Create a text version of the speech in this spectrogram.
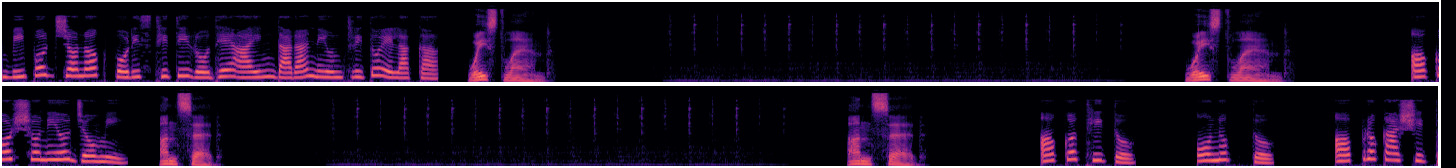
বিপজ্জনক পরিস্থিতি রোধে আইন দ্বারা নিয়ন্ত্রিত এলাকা wasteland, wasteland, অকর্ষণীয় জমি unsaid, unsaid, অকথিত অনুক্ত অপ্রকাশিত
